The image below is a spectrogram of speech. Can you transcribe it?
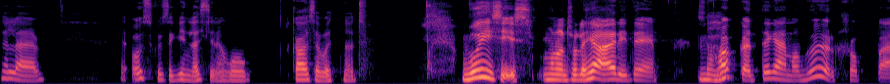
selle oskuse kindlasti nagu kaasa võtnud või siis mul on sulle hea äriidee. sa Nii. hakkad tegema workshop'e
